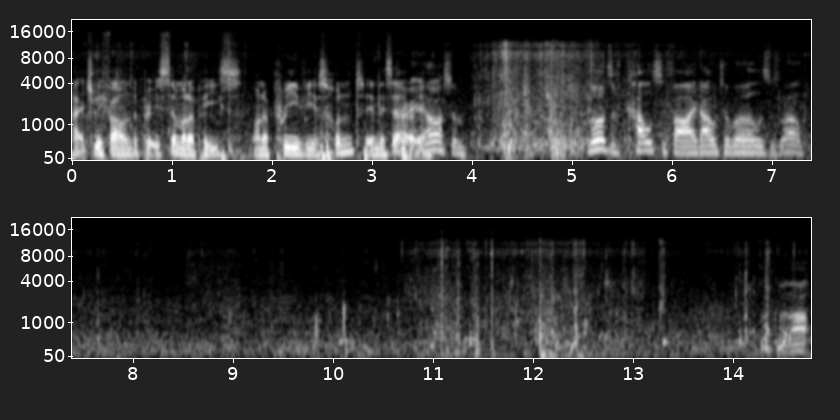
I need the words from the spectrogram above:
I actually found a pretty similar piece on a previous hunt in this area. Pretty awesome. Loads of calcified outer whorls as well. Look at that.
